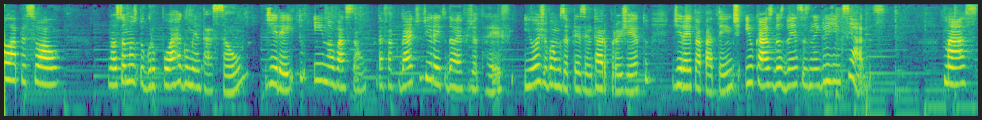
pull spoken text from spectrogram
Olá, pessoal! Nós somos do grupo Argumentação, Direito e Inovação da Faculdade de Direito da UFJF e hoje vamos apresentar o projeto Direito à Patente e o caso das doenças negligenciadas. Mas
